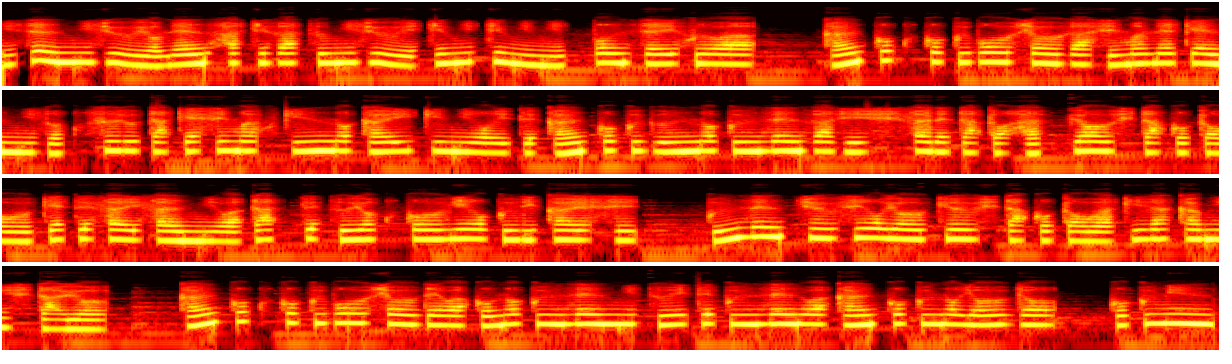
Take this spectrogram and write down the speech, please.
2024年8月21日に日本政府は、韓国国防省が島根県に属する竹島付近の海域において韓国軍の訓練が実施されたと発表したことを受けて再三にわたって強く抗議を繰り返し、訓練中止を要求したことを明らかにしたよ。韓国国防省ではこの訓練について訓練は韓国の領土、国民、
